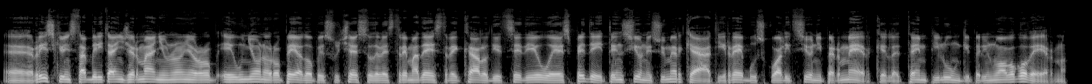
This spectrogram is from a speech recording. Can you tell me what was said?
Eh, rischio instabilità in Germania e Unione Europea dopo il successo dell'estrema destra e il calo di CDU e SPD, tensioni sui mercati, rebus coalizioni per Merkel, tempi lunghi per il nuovo governo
